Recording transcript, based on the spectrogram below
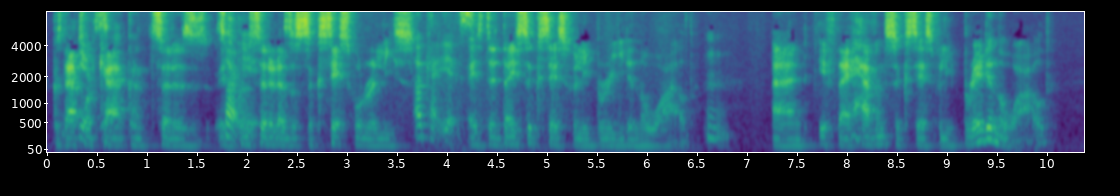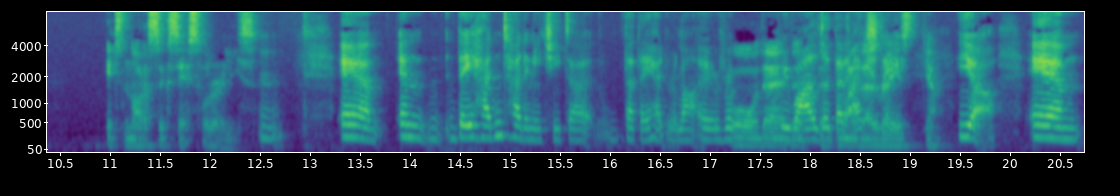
because that's what Yes. CAT considers is Sorry. considered as a successful release Okay, yes. is did they successfully breed in the wild Mm. and if they haven't successfully bred in the wild it's not a successful release Mm. Um, and they hadn't had any cheetah that they had reli- uh, re- or the, rewilded the, the that actually raised yeah Yeah, um,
